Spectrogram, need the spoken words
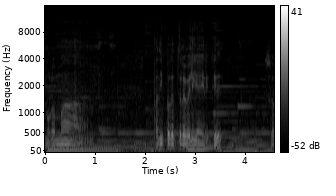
மூலமாக பதிப்பகத்தில் வெளியாகிருக்கு ஸோ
